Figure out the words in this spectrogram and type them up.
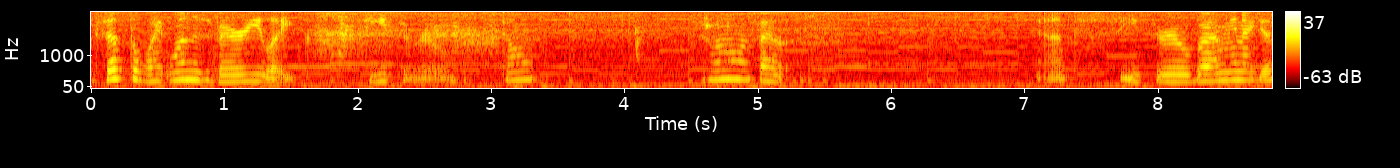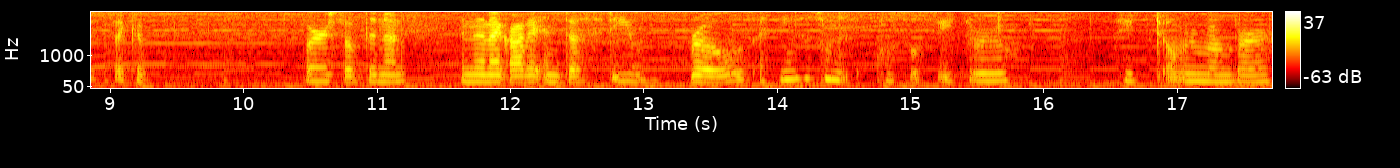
Except the white one is very like see-through. Don't I don't know if I yeah it's see-through but I mean I guess I could wear something on. And then I got it in Dusty Rose. I think this one is also see-through. I don't remember.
